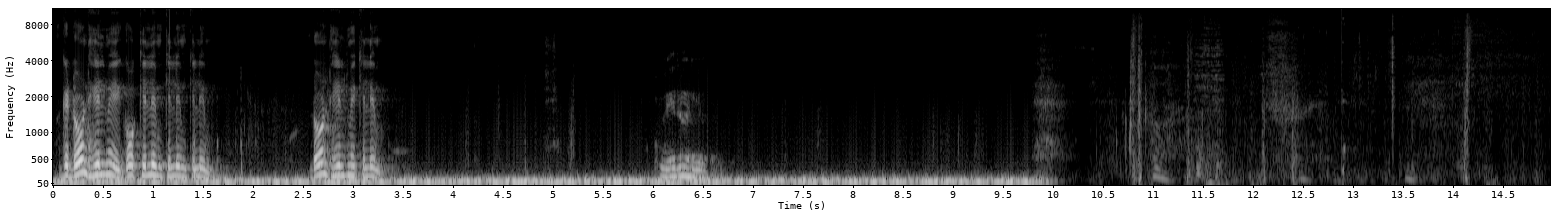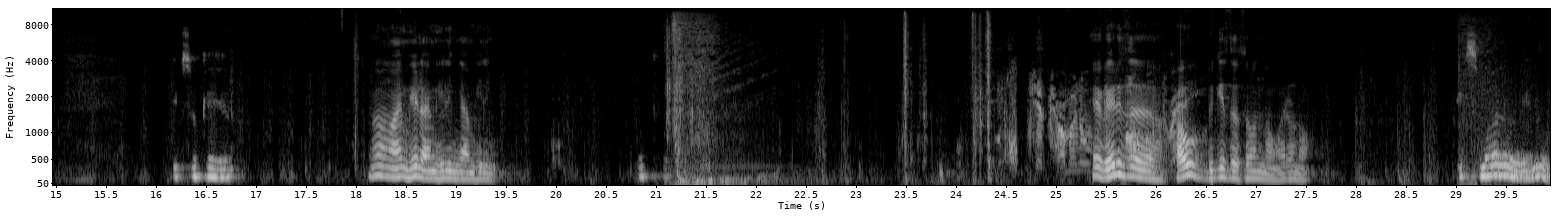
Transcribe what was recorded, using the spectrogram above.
Okay, don't heal me. Go kill him, kill him, kill him. Don't heal me, kill him. Where are you? It's okay here. No, no, I'm healed, I'm healing, I'm healing. Okay. Hey, where is the. How big is the zone now? I don't know. It's small only, no?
